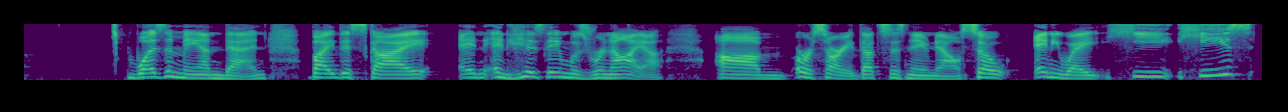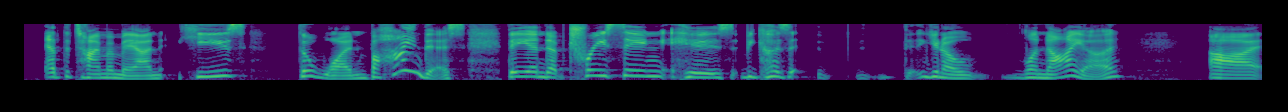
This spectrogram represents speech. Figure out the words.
Was a man then by this guy and and his name was Renaya. Um, or sorry, that's his name now. So anyway, he he's at the time a man. He's the one behind this. They end up tracing his because you know Lanaya. Uh,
